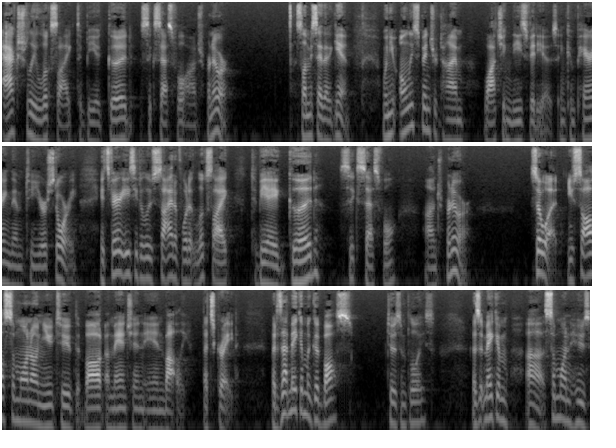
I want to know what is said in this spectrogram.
actually looks like to be a good, successful entrepreneur. So let me say that again. When you only spend your time watching these videos and comparing them to your story, it's very easy to lose sight of what it looks like to be a good, successful entrepreneur. So what? You saw someone on YouTube that bought a mansion in Bali. That's great. But does that make him a good boss to his employees? Does it make him uh, someone who's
